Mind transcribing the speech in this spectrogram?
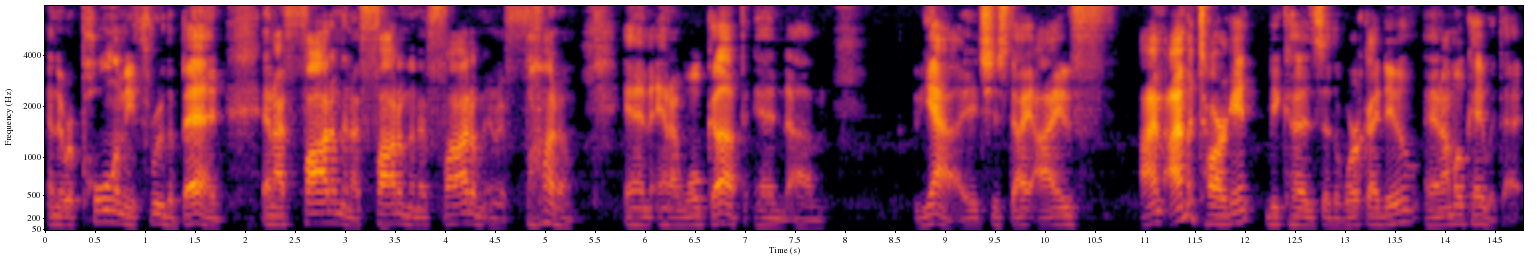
and they were pulling me through the bed. And I fought them, and I fought them, and I fought them, and I fought them, and and I woke up, and um, yeah, it's just I I've I'm I'm a target because of the work I do, and I'm okay with that.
